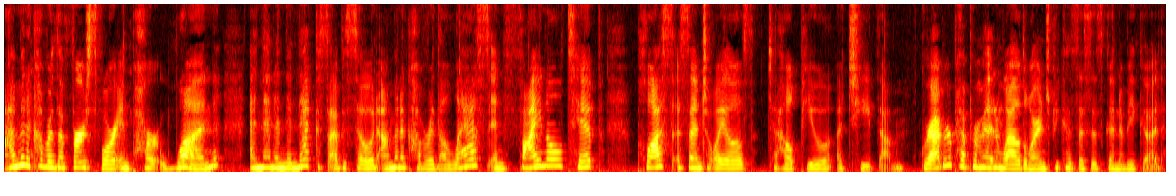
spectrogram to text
I'm going to cover the first four in part one, and then in the next episode, I'm going to cover the last and final tip plus essential oils to help you achieve them. Grab your peppermint and wild orange because this is going to be good.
